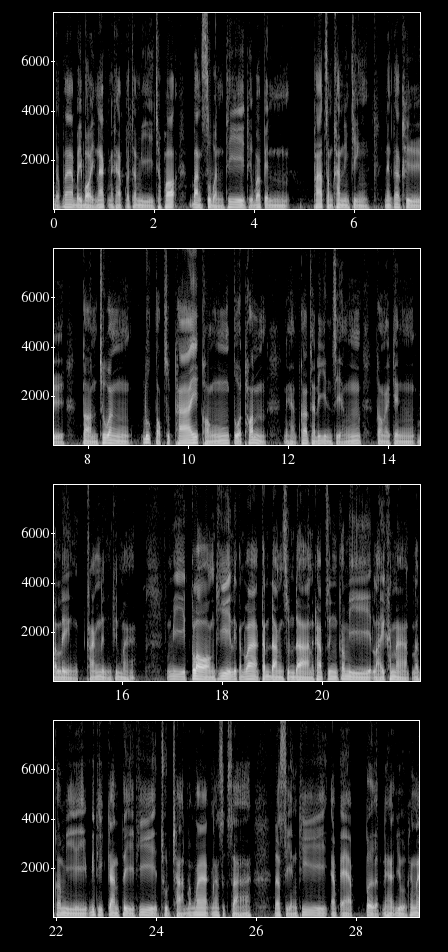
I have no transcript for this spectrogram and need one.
แบบว่าบ่อยๆนักนะครับ ก็จะมีเฉพาะบางส่วนที่ถือว่าเป็น พาร์ทสำคัญจริง ๆ นั่นก็คือตอนช่วงลูกตกสุดท้ายของตัวท่อนนะครับก็จะได้ยินเสียงกองไอเก่งบรรเลงครั้งหนึ่งขึ้นมา มีกลองที่เรียกกันว่ากันดังซุนดานะครับ ซึ่งก็มีหลายขนาดแล้วก็มีวิธีการตีที่ฉุดฉาดมากๆ น่าศึกษา และเสียงที่แอบแอบเปิดนะฮะอยู่ข้างใน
